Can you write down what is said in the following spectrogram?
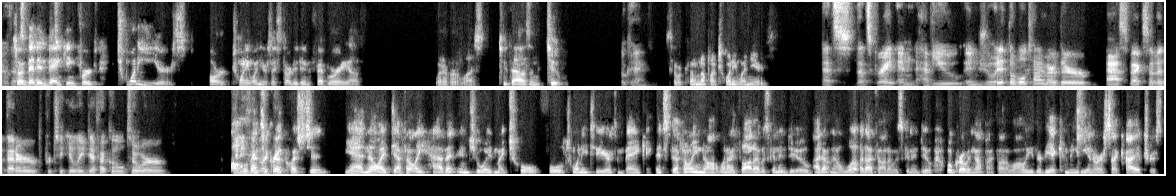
Oh, so I've been in banking for 20 years or 21 years. I started in February of whatever it was, 2002. Okay. So we're coming up on 21 years. That's that's great. And have you enjoyed it the whole time? Are there aspects of it that are particularly difficult or Oh, that's like a great that? question. Yeah, no, I definitely haven't enjoyed my full, full 22 years in banking. It's definitely not what I thought I was going to do. I don't know what I thought I was going to do. Well, growing up, I thought, well, I'll either be a comedian or a psychiatrist.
